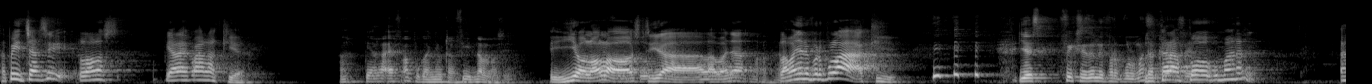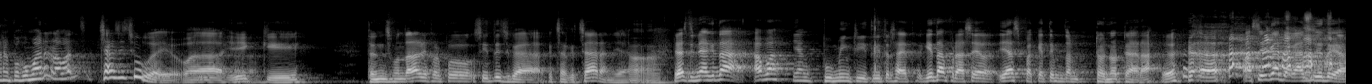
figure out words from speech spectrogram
Tapi Chelsea lolos Piala FA lagi ya? Hah? Piala FA bukannya udah final mas ya? Iya lolos dia. Lawannya lawannya Liverpool lagi. Yes fix itu Liverpool mas. Lah Karabo kemarin Karabo kemarin lawan Chelsea juga ya. Wah, iki. Dan sementara Liverpool City juga kejar-kejaran ya. Heeh. Ya dunia kita apa yang booming di Twitter saya kita berhasil ya sebagai tim don- donor darah. Pasti kan ada kasus itu ya.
